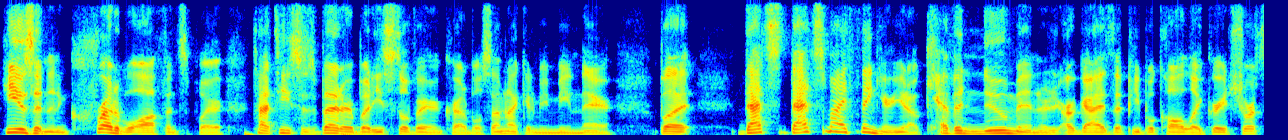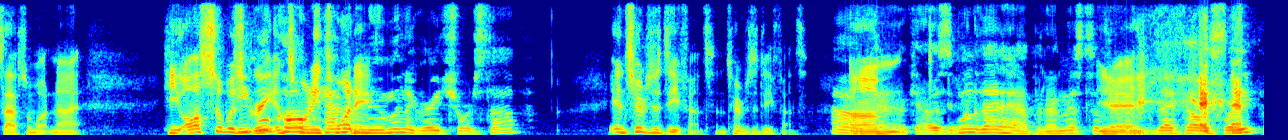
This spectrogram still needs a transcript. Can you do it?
He is an incredible offensive player. Tatis is better, but he's still very incredible. So I'm not going to be mean there. But that's that's my thing here. You know, Kevin Newman are, are guys that people call like great shortstops and whatnot. He also was People great in call 2020 Kevin Newman a great shortstop. in terms of defense. In terms of defense. Oh, okay, Um, okay. I was like, when did that happen? I missed it. Yeah. I fell asleep?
